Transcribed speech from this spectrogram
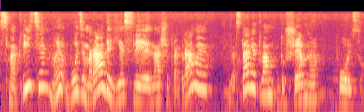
Смотрите, мы будем рады, если наши программы доставят вам душевную пользу.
